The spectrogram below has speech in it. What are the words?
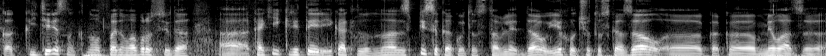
как интересно, ну вот по этому вопросу всегда, а какие критерии, как ну, надо список какой-то вставлять, да, уехал, что-то сказал, э, как э, Меладзе,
